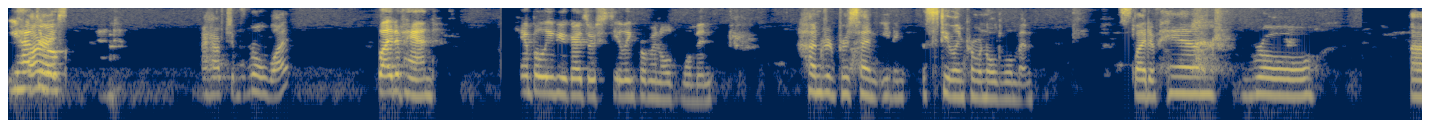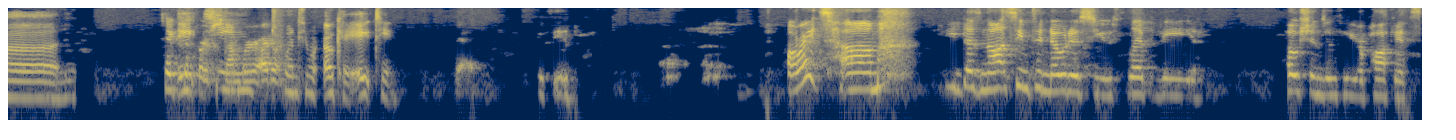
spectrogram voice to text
you have All to right. roll I have to roll what? sleight of hand. Can't believe you guys are stealing from an old woman. Hundred percent eating, stealing from an old woman. Sleight of hand. Roll. Uh, Take the first 18, number. I don't. 21. Okay, eighteen. Yeah. 15. All right. Um, he does not seem to notice you slip the potions into your pockets.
